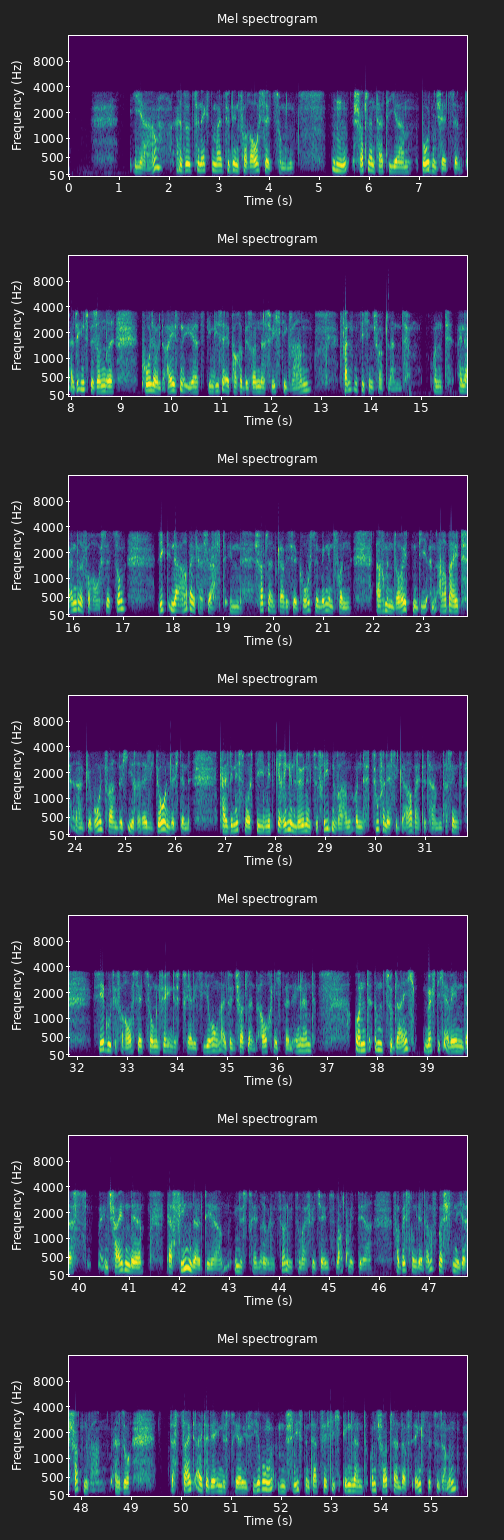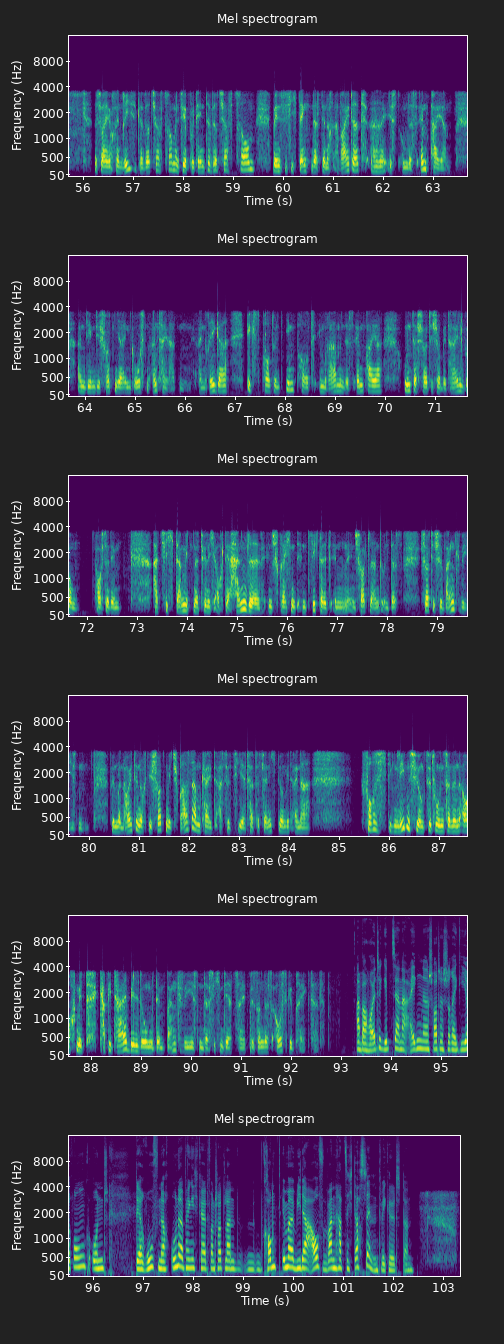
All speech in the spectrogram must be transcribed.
Ja, also zunächst einmal zu den Voraussetzungen. Hm, Schottland hatte ja Bodenschätze, also insbesondere Kohle und Eisenerz, die in dieser Epoche besonders wichtig waren, fanden sich in Schottland. Und eine andere Voraussetzung, liegt in der Arbeiterschaft. In Schottland gab es ja große Mengen von armen Leuten, die an Arbeit äh, gewohnt waren durch ihre Religion, durch den Calvinismus, die mit geringen Löhnen zufrieden waren und zuverlässig gearbeitet haben. Das sind sehr gute Voraussetzungen für Industrialisierung, also in Schottland auch, nicht nur in England. Und ähm, zugleich möchte ich erwähnen, dass entscheidende Erfinder der industriellen Revolution, wie zum Beispiel James Watt mit der Verbesserung der Dampfmaschine, ja Schotten waren. Also das Zeitalter der Industrialisierung hm, schließt nun tatsächlich England und Schottland aufs engste zusammen. Es war ja auch ein riesiger Wirtschaftsraum, ein sehr potenter Wirtschaftsraum. Wenn Sie sich denken, dass der noch erweitert äh, ist um das Empire, an dem die Schotten ja einen großen Anteil hatten. Ein reger Export und Import im Rahmen des Empire unter schottischer Beteiligung. Außerdem hat sich damit natürlich auch der Handel entsprechend entwickelt in, in Schottland und das schottische Bankwesen. Wenn man heute noch die Schotten mit Sparsamkeit assoziiert, hat es ja nicht nur mit einer vorsichtigen Lebensführung zu tun, sondern auch mit Kapitalbildung, dem Bankwesen, das sich in der Zeit besonders ausgeprägt hat. Aber heute gibt es ja eine eigene schottische Regierung und der Ruf nach Unabhängigkeit von Schottland kommt immer wieder auf. Wann hat sich das denn entwickelt dann?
